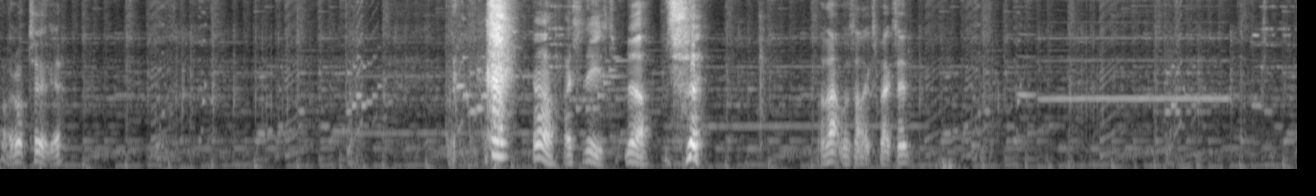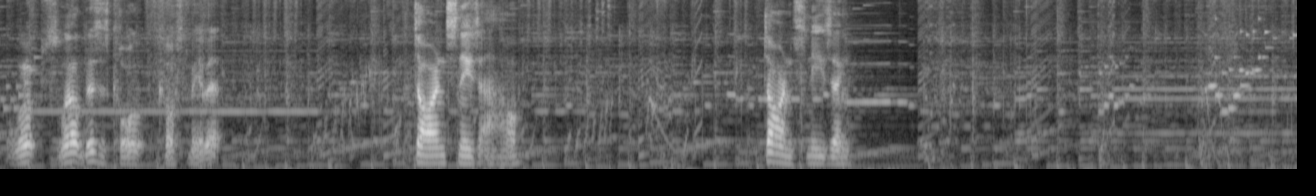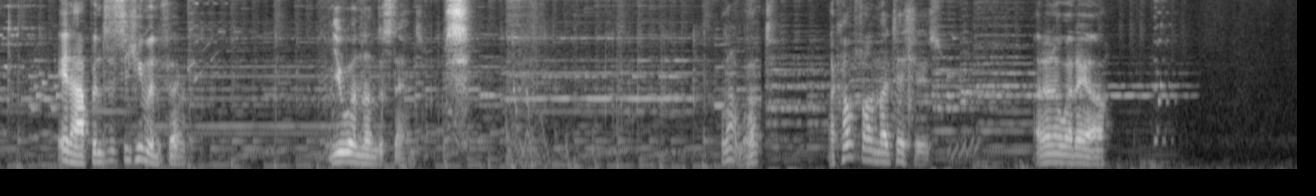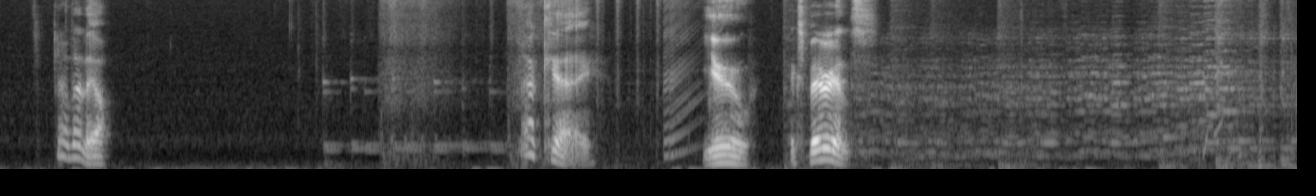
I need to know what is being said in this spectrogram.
Well, I got two of you. oh, I sneezed. Yeah. well, that was unexpected. Whoops. Well, this has co cost me a bit. Darn sneeze. Ow. Darn sneezing. It happens, it's a human thing. You wouldn't understand. well, that worked. I can't find my tissues. I don't know where they are. Oh, there they are. Okay. You. Experience.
